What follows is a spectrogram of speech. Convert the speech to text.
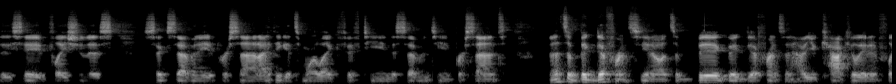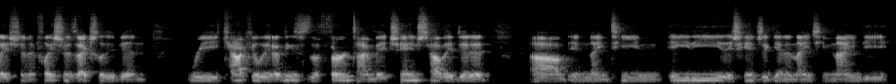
they say inflation is six, seven, eight percent. I think it's more like fifteen to seventeen percent. And that's a big difference. You know, it's a big, big difference in how you calculate inflation. Inflation has actually been recalculated. I think this is the third time they changed how they did it um, in 1980. They changed again in 1990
